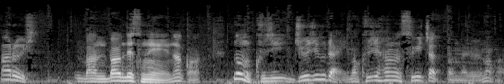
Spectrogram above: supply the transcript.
ある晩、晩ですね、なんか、どうも9時、10時ぐらい、まあ、9時半過ぎちゃったんだけど、なんか、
